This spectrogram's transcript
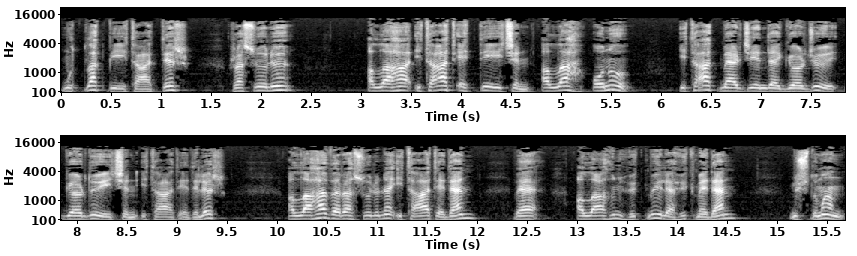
mutlak bir itaattir. Resulü Allah'a itaat ettiği için Allah onu itaat merciinde gördüğü, gördüğü için itaat edilir. Allah'a ve Resulüne itaat eden ve Allah'ın hükmüyle hükmeden Müslüman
